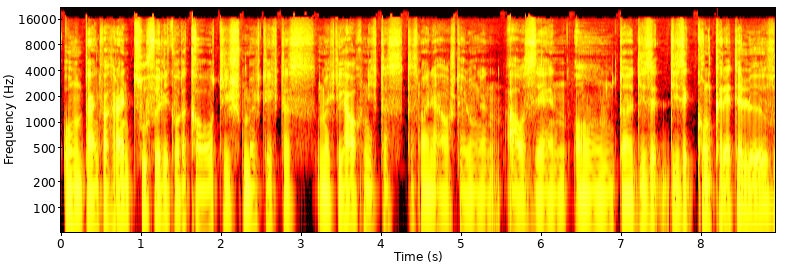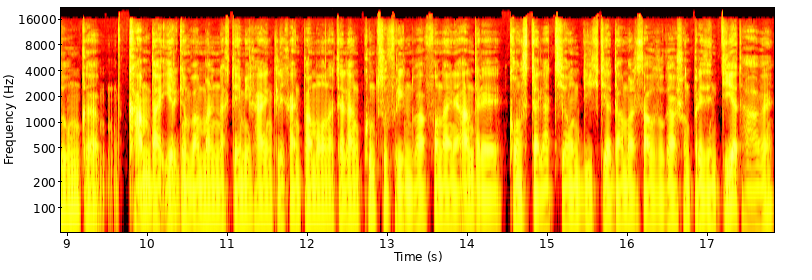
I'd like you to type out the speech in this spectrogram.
Und einfach rein zufällig oder chaotisch möchte ich das, möchte ich auch nicht, dass, dass meine Ausstellungen aussehen. Und äh, diese, diese konkrete Lösung äh, kam da irgendwann mal, nachdem ich eigentlich ein paar Monate lang unzufrieden war von einer anderen Konstellation, die ich dir damals auch sogar schon präsentiert habe.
